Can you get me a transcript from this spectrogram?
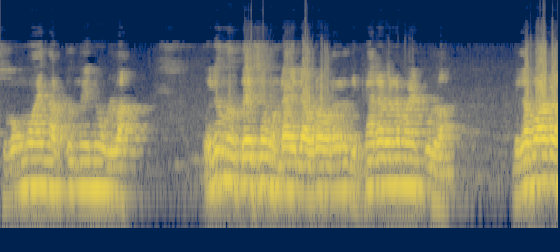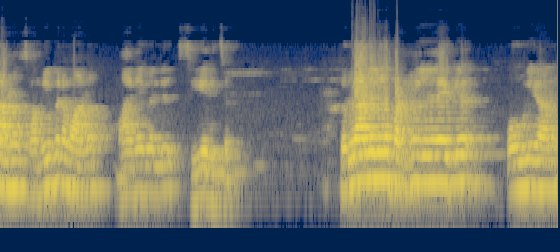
സുഗമമായി നടത്തുന്നതിനോ ഉള്ള ഒരു നിർദ്ദേശം ഉണ്ടായില്ല. അവിടെ വളരെ ധിക്കാരപരമായിട്ടുള്ള നിലപാടാണ് സമീപനമാണ് മാനേജ്മെന്റ് സ്വീകരിച്ചത്. തൊഴിലാളികൾ പട്ടണങ്ങളിലേക്ക് പോവുകയാണ്.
